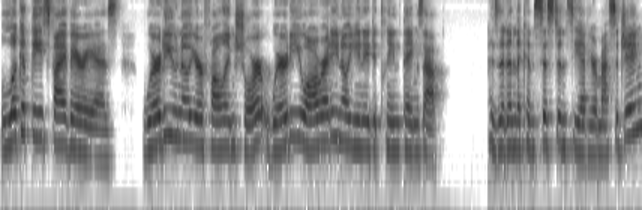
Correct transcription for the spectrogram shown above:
look at these five areas where do you know you're falling short? Where do you already know you need to clean things up? Is it in the consistency of your messaging?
